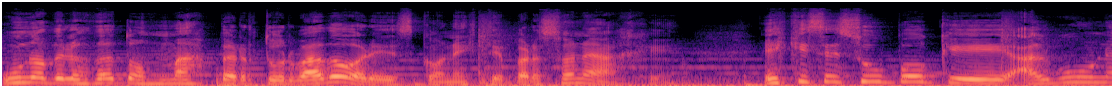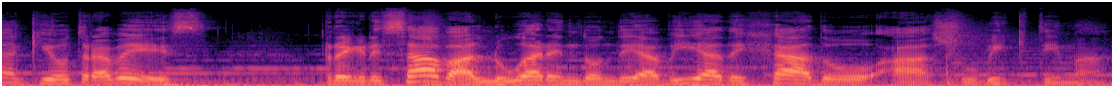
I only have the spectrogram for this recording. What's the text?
Uno de los datos más perturbadores con este personaje es que se supo que alguna que otra vez regresaba al lugar en donde había dejado a su víctima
